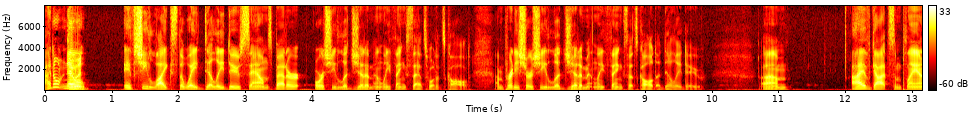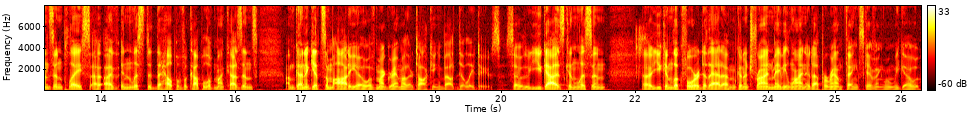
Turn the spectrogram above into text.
I don't Do know it. If she likes the way dilly do sounds better or she legitimately thinks that's what it's called. I'm pretty sure she legitimately thinks it's called a dilly do. Um, I've got some plans in place. I, I've enlisted the help of a couple of my cousins. I'm going to get some audio of my grandmother talking about dilly doos. So you guys can listen. Uh, you can look forward to that. I'm going to try and maybe line it up around Thanksgiving when we go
